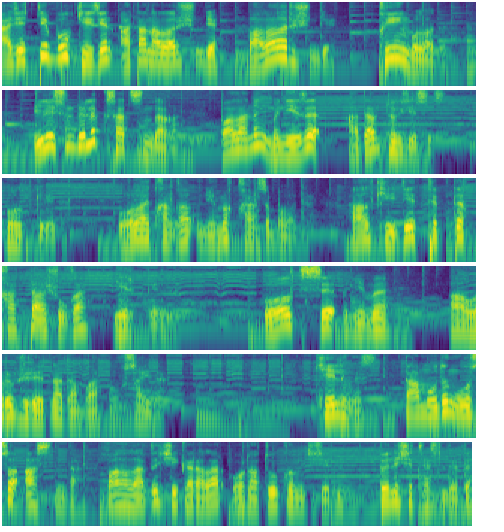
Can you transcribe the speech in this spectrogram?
Әдетте бұл кезең ата аналар үшін де балалар үшін де қиын болады. Үйлесімділік сатысындағы баланың мінезі адам төгзесіз болып келеді. Ол айтқанға үнемі қарсы болады. Ал кейде тіпті қатты ашуға ерік берді ол тісі үнемі ауырып жүретін адамға ұқсайды. Келіңіз дамудың осы астында балалардың шекаралар орнатуы көмектесетін бірнеше тәсілдерді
